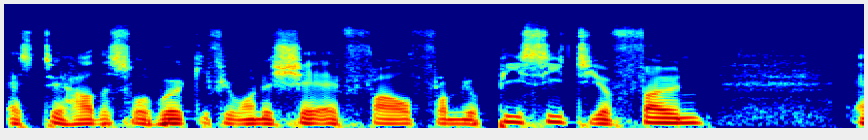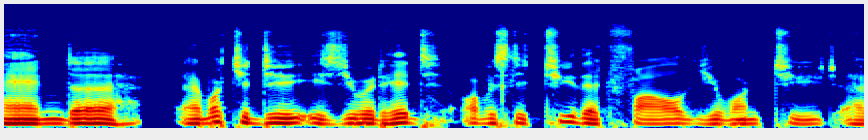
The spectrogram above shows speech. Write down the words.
as to how this will work, if you want to share a file from your PC to your phone, and uh, and what you do is you would head obviously to that file you want to uh,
